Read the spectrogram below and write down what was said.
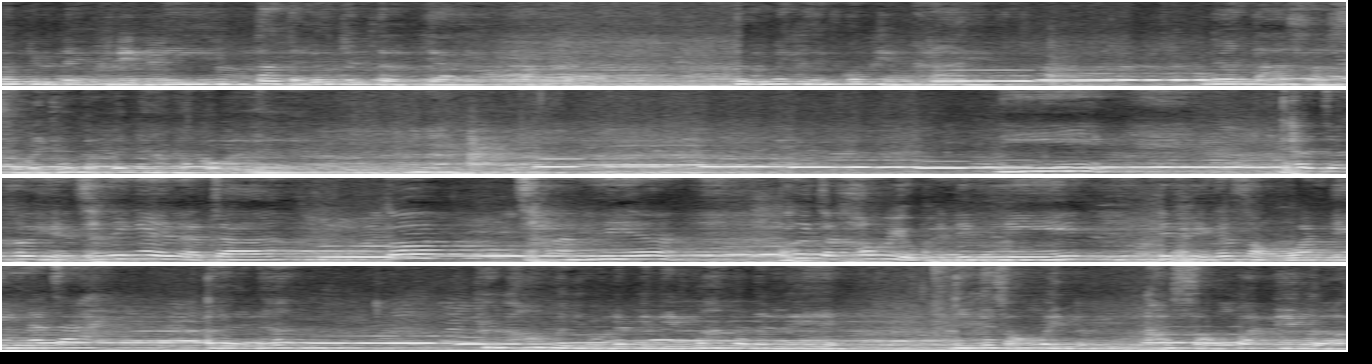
เราอยู่ในคลิปนี้ตั้งแต่เล็กจนเติบใหญ่เราไม่เคยพบเห็นใคร หน้าตาสดสวยเท่ากับแม่นางมาก่อนเลย นี่เธอจะเคยเห็นฉันได้ไงล่ะจ๊ะ ก็ฉันเนี่ย เพิ่งจะเข้ามาอยู่แผ่นดินนี้ได้เพียงแค่สองวันเองนะจ๊ะ อะไรนะเพิ่งเข้ามาอยู่ในเป็นดินมากนาเลได้แค่สองวันเขาสองวันเองเหรอ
